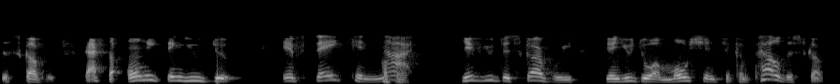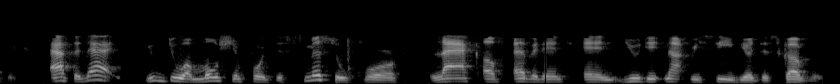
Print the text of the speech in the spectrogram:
discovery. That's the only thing you do. If they cannot okay. give you discovery, then you do a motion to compel discovery. After that, you do a motion for dismissal for lack of evidence and you did not receive your discovery.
